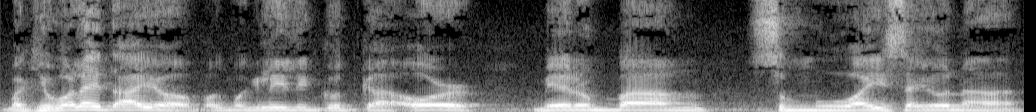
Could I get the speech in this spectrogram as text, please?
Maghiwalay tayo pag maglilingkod ka. Or meron bang sumuway sa'yo na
